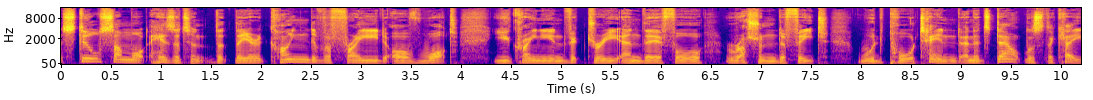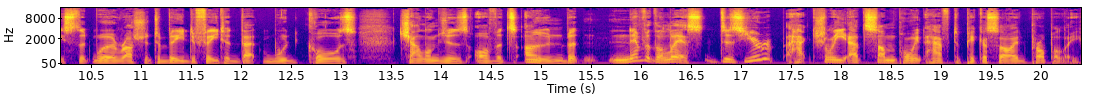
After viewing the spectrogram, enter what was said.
still somewhat hesitant, that they're kind of afraid of what Ukrainian victory and therefore Russian defeat would portend. And it's doubtless the case that were Russia to be defeated, that would cause challenges of its own. But nevertheless, does Europe actually at some point have to pick a side properly?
